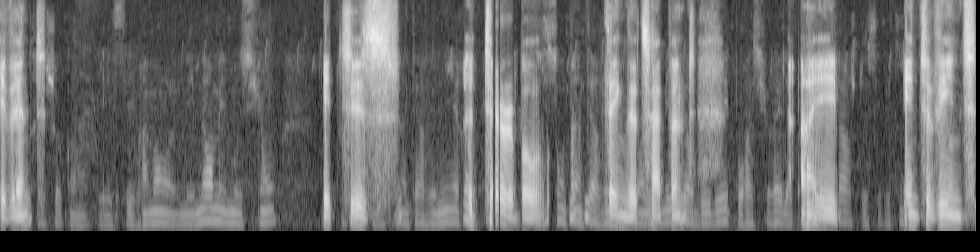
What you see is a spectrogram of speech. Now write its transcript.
event. it is a terrible thing that's happened. I intervened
